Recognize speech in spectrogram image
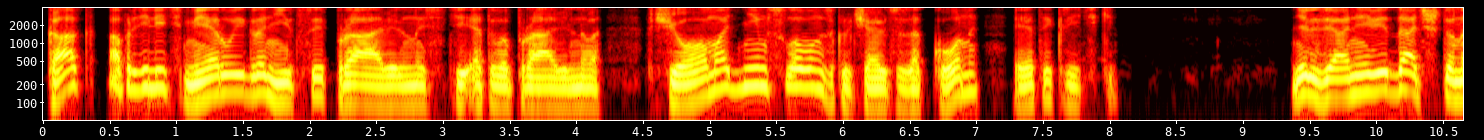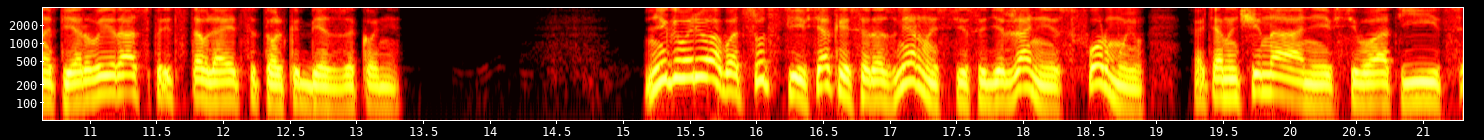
Как определить меру и границы правильности этого правильного? В чем, одним словом, заключаются законы этой критики? Нельзя не видать, что на первый раз представляется только беззаконие. Не говорю об отсутствии всякой соразмерности содержания с формою, хотя начинание всего от яиц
